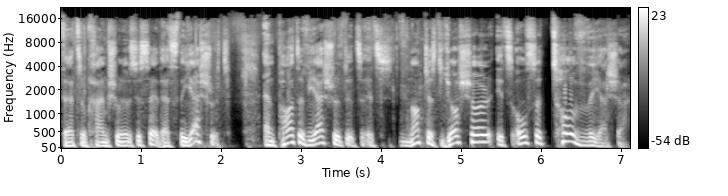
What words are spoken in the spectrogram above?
that's what Chaim was to say. That's the Yashrut. And part of Yashrut, it's, it's not just Yoshor, it's also Tov v'Yashar.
